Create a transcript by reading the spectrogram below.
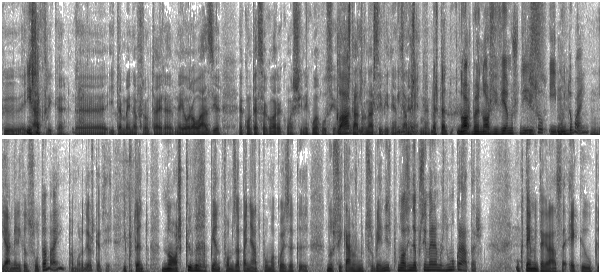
que em Isso África é... uh, e também na fronteira, na Euroásia acontece agora com a China e com a Rússia. Claro, Está a tornar-se evidente exatamente. neste momento. Mas, portanto, nós, mas nós vivemos disso Isso. e muito uhum. bem. Uhum. E a América do Sul também, pelo amor de Deus, quer dizer. E, portanto, nós que de repente fomos apanhados por uma coisa que nos ficámos muito surpreendidos, porque nós ainda por cima éramos democratas. O que tem muita graça é que o que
